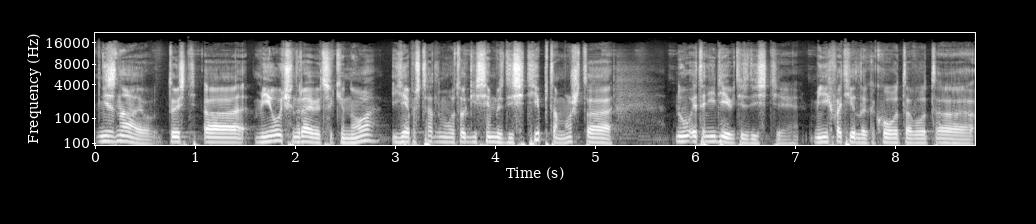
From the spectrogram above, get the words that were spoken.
Не знаю. То есть э, мне очень нравится кино. Я поставил ему в итоге 7 из 10, потому что ну, это не 9 из 10. Мне не хватило какого-то вот э,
